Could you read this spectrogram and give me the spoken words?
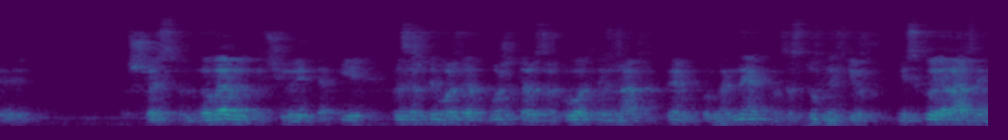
е, щось нове ви почуєте, і ви завжди можете розраховувати на підтримку мене, заступників міської ради.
